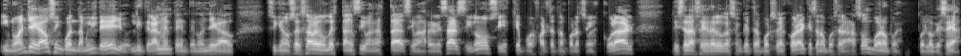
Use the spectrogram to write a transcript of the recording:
y no han llegado 50 mil de ellos, literalmente, gente, no han llegado. así que no se sabe dónde están, si van a estar, si van a regresar, si no, si es que por falta de transportación escolar, dice la Secretaría de Educación que hay transportación escolar, que esa no puede ser la razón, bueno, pues, pues lo que sea.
